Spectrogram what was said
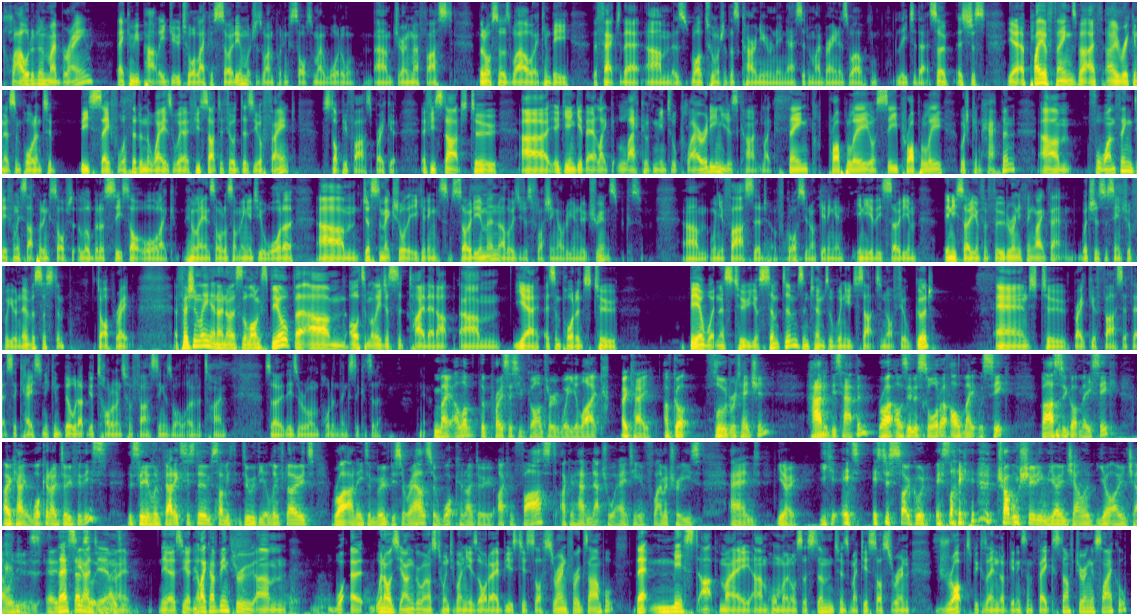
clouded in my brain. That can be partly due to a lack of sodium, which is why I'm putting salt in my water um, during my fast. But also, as well, it can be the fact that um, as well too much of this kynurenine acid in my brain as well can lead to that. So it's just yeah a play of things, but I, I reckon it's important to be safe with it in the ways where if you start to feel dizzy or faint, stop your fast, break it. If you start to uh, again get that like lack of mental clarity and you just can't like think properly or see properly, which can happen. Um, for one thing, definitely start putting salt, a little bit of sea salt or like Himalayan salt or something into your water, um, just to make sure that you're getting some sodium in. Otherwise, you're just flushing out all your nutrients because um, when you're fasted, of course, you're not getting in any of these sodium, any sodium for food or anything like that, which is essential for your nervous system to operate efficiently. And I know this is a long spiel, but um, ultimately, just to tie that up, um, yeah, it's important to bear witness to your symptoms in terms of when you start to not feel good and to break your fast if that's the case. And you can build up your tolerance for fasting as well over time. So these are all important things to consider. Yeah. Mate, I love the process you've gone through where you're like, okay, I've got fluid retention. How did mm. this happen? Right, I was in a sauna. Old mate was sick. Bastard got me sick. Okay, what can I do for this? It's the lymphatic system, something to do with your lymph nodes. Right, I need to move this around. So what can I do? I can fast. I can have natural anti-inflammatories, and you know, you can, it's it's just so good. It's like troubleshooting the own challenge, your own challenges. That's the idea, amazing. mate. Yeah, it's the idea. Like I've been through. Um, when I was younger, when I was 21 years old, I abused testosterone, for example. That messed up my um, hormonal system in terms of my testosterone dropped because I ended up getting some fake stuff during a cycle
